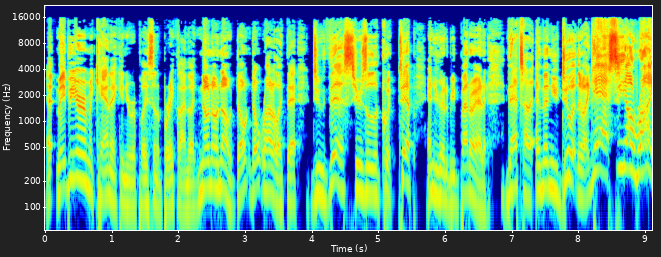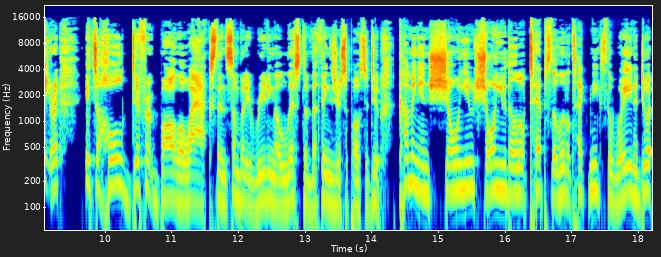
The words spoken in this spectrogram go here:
eh, Maybe you're a mechanic and you're replacing a brake line. They're like, no, no, no, don't, don't route it like that. Do this. Here's a little quick tip and you're going to be better at it. That's how, and then you do it and they're like, yeah, see, all right, right? it's a whole different ball of wax than somebody reading a list of the things you're supposed to do. Coming in, showing you, showing you the little tips, the little techniques, the way to do it,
